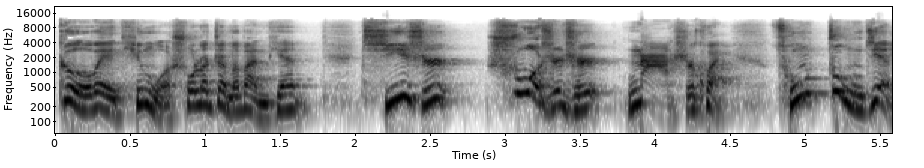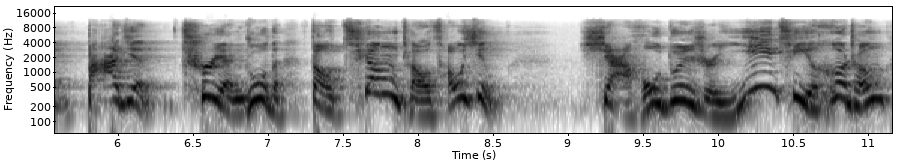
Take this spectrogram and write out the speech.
各位听我说了这么半天，其实说时迟，那时快，从中箭、拔剑、吃眼珠子到枪挑曹姓，夏侯惇是一气呵成，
